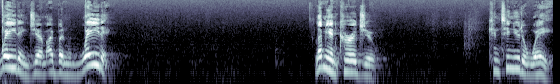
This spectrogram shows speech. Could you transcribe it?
waiting, Jim, I've been waiting. Let me encourage you continue to wait.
